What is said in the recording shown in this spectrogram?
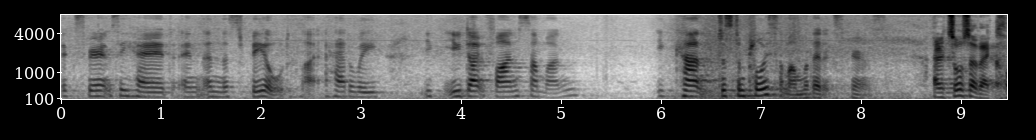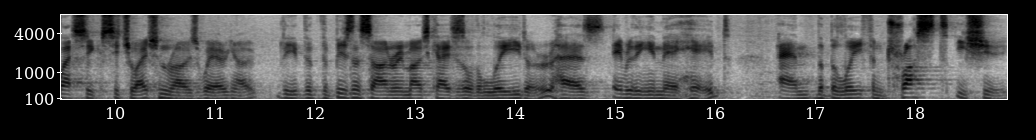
experience he had in, in this field, like how do we, you, you don't find someone, you can't just employ someone with that experience. And it's also that classic situation, Rose, where you know the, the, the, business owner in most cases or the leader has everything in their head, and the belief and trust issue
